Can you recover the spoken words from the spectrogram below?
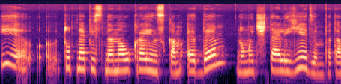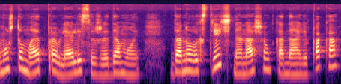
И э, тут написано на украинском «эдем», но мы читали «едем», потому что мы отправлялись уже домой. До новых встреч на нашем канале. Пока!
